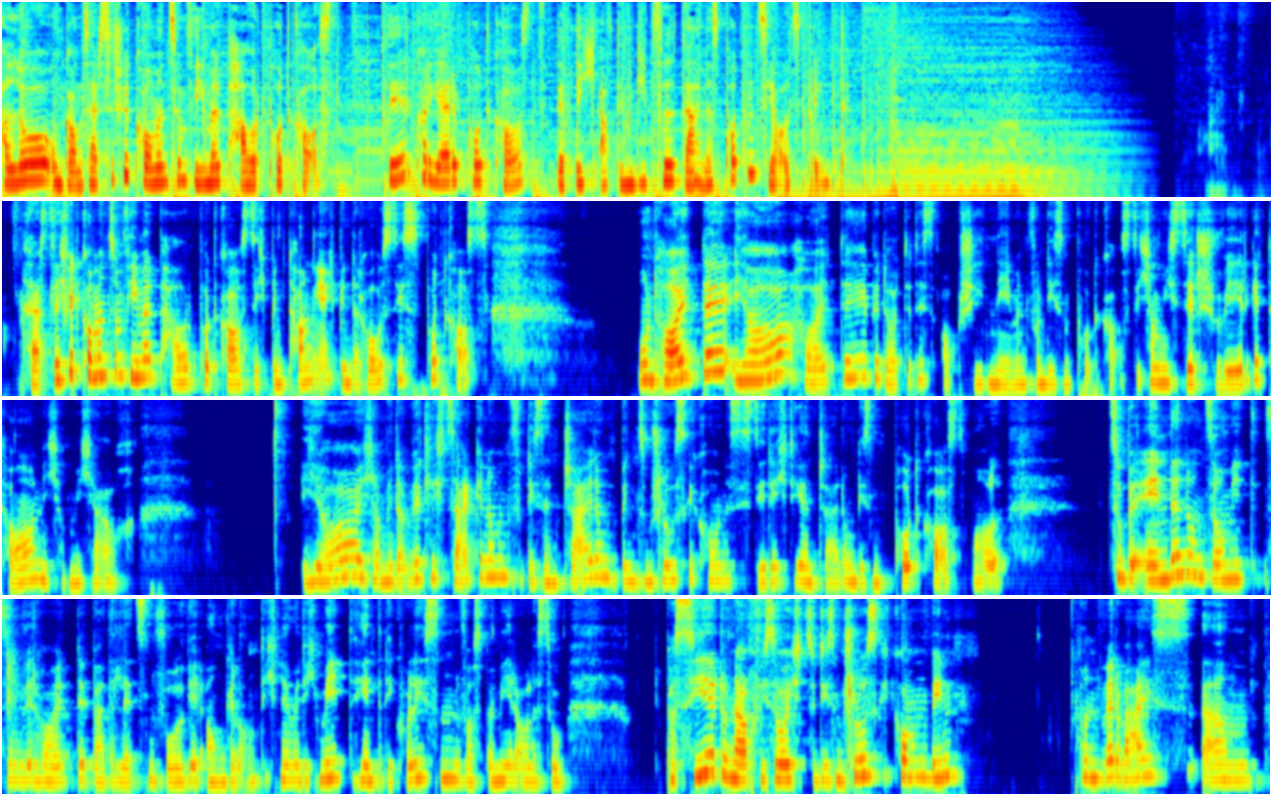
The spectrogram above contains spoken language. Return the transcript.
Hallo und ganz herzlich willkommen zum Female Power Podcast. Der Karriere-Podcast, der dich auf den Gipfel deines Potenzials bringt. Herzlich willkommen zum Female Power Podcast. Ich bin Tanja, ich bin der Host dieses Podcasts. Und heute, ja, heute bedeutet es Abschied nehmen von diesem Podcast. Ich habe mich sehr schwer getan. Ich habe mich auch ja, ich habe mir da wirklich Zeit genommen für diese Entscheidung, bin zum Schluss gekommen, es ist die richtige Entscheidung, diesen Podcast mal zu beenden und somit sind wir heute bei der letzten Folge angelangt. Ich nehme dich mit hinter die Kulissen, was bei mir alles so passiert und auch wieso ich zu diesem Schluss gekommen bin. Und wer weiß, ähm,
